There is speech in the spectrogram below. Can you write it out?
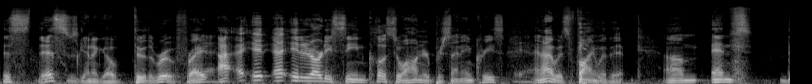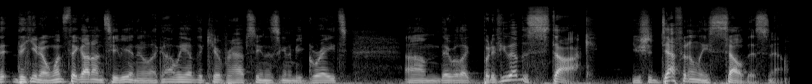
this this is going to go through the roof, right? Yeah. I, it it had already seen close to a hundred percent increase, Yeah. and I was fine with it. Um, and the, the, you know, once they got on TV and they were like, "Oh, we have the cure for Hep C, and this is going to be great," um, they were like, "But if you have the stock, you should definitely sell this now."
